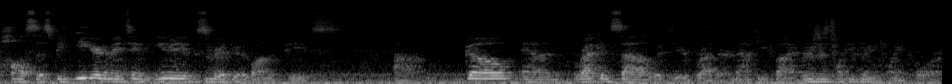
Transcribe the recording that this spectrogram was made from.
Paul says, "Be eager to maintain the unity of the Spirit Mhm. through the bond of peace." Um, go and reconcile with your brother. Matthew five verses Mhm, twenty-three mhm. and twenty-four.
